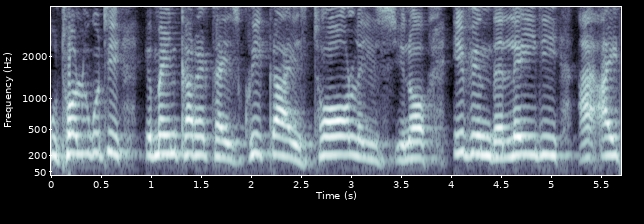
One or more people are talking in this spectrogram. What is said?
uthola ukuthi i-main character is quicker is tall is you know even the lady I, I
